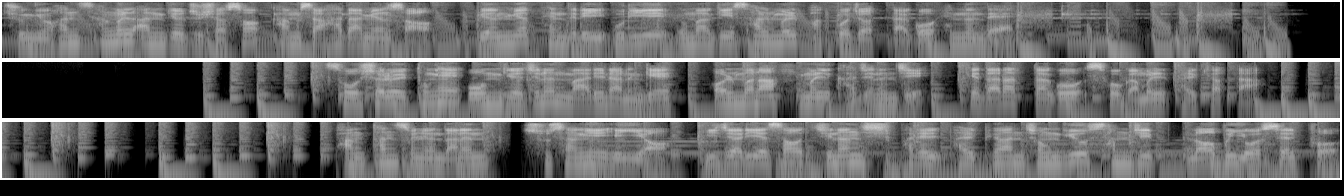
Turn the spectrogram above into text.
중요한 상을 안겨주셔서 감사하다면서 몇몇 팬들이 우리의 음악이 삶을 바꿔줬다고 했는데 Social을 통해 옮겨지는 말이라는 게 얼마나 힘을 가지는지 깨달았다고 소감을 밝혔다. 방탄소년단은 수상에 이어 이 자리에서 지난 18일 발표한 정규 3집 Love Yourself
